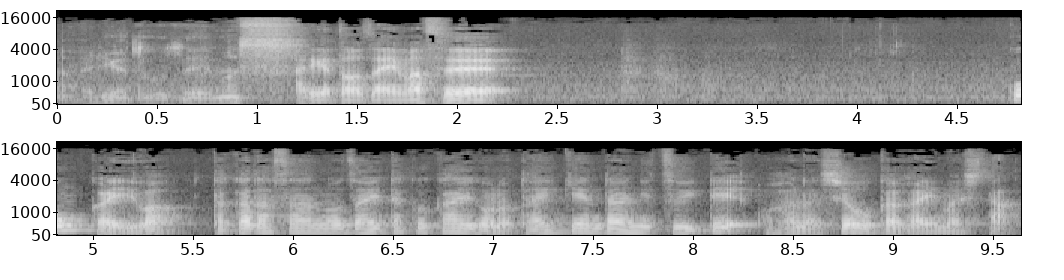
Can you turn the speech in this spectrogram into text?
ありがとうございます。ありがとうございます今回は高田さんの在宅介護の体験談についてお話を伺いました。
